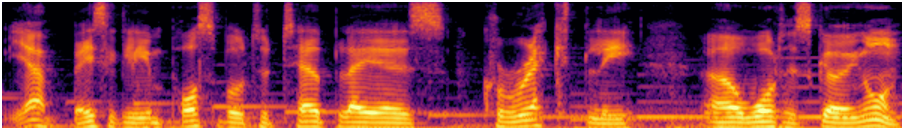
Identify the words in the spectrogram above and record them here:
yeah, basically impossible to tell players correctly uh, what is going on,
